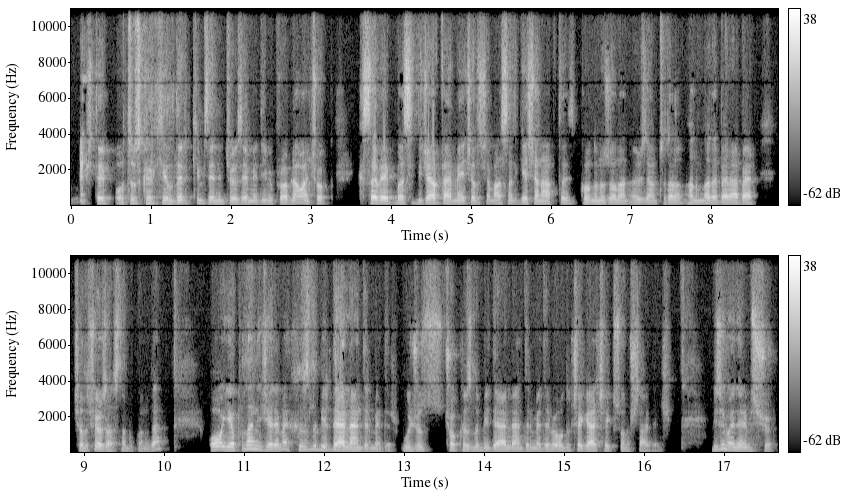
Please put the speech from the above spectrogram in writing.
işte 30-40 yıldır kimsenin çözemediği bir problem ama çok kısa ve basit bir cevap vermeye çalışacağım. Aslında geçen hafta konunuz olan Özlem Turan Hanım'la da beraber çalışıyoruz aslında bu konuda. O yapılan inceleme hızlı bir değerlendirmedir. Ucuz, çok hızlı bir değerlendirmedir ve oldukça gerçek sonuçlar verir. Bizim önerimiz şu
